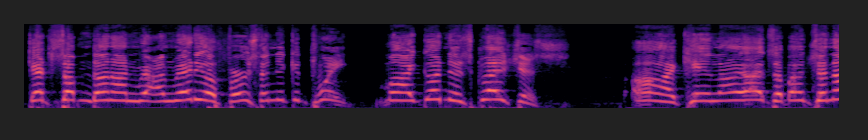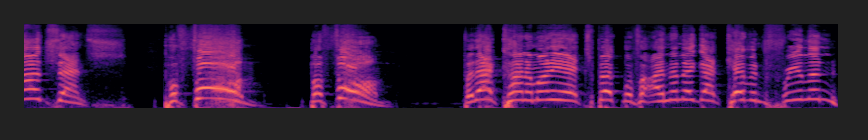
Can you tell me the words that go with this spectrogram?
Get something done on, on radio first, then you can tweet. My goodness gracious. Oh, I can't lie. That's a bunch of nonsense. Perform. Perform. For that kind of money, I expect. Before. And then they got Kevin Freeland,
